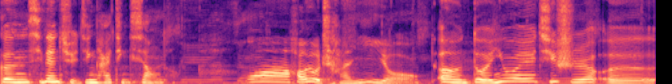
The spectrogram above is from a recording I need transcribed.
跟西天取经还挺像的。哇，好有禅意哦！嗯，对，因为其实呃，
